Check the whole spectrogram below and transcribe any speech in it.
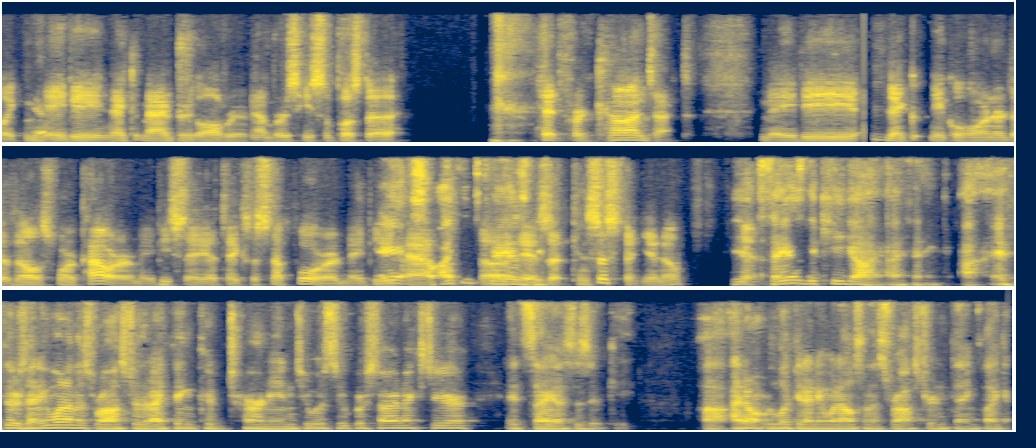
Like yeah. maybe Nick Madrigal remembers he's supposed to hit for contact. Maybe Nick, Nico Hoerner develops more power. Maybe Seiya takes a step forward. Maybe yeah, Happ, so I think uh, is the, consistent, you know? Yeah, Say is the key guy, I think. If there's anyone on this roster that I think could turn into a superstar next year, it's Seiya Suzuki. Uh, I don't look at anyone else on this roster and think like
